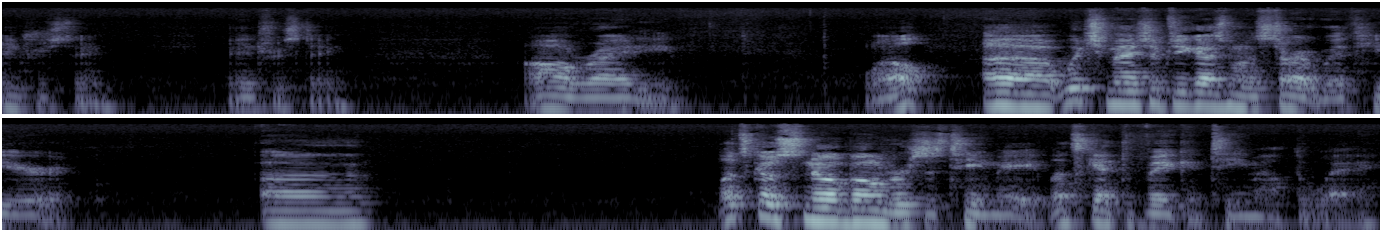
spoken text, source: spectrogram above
Interesting, interesting. Alrighty. Well, uh, which matchup do you guys want to start with here? Uh, let's go Snowbone versus Team Eight. Let's get the vacant team out the way.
